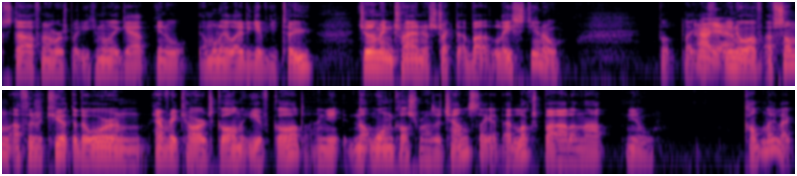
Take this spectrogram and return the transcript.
staff members, but you can only get, you know, I'm only allowed to give you two. Do you know what I mean? Try and restrict it a bit at least, you know. But like, Ah, if, yeah. you know, if, if some if there's a queue at the door and every card's gone that you've got, and you, not one customer has a chance, like it, it looks bad on that, you know, company, like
